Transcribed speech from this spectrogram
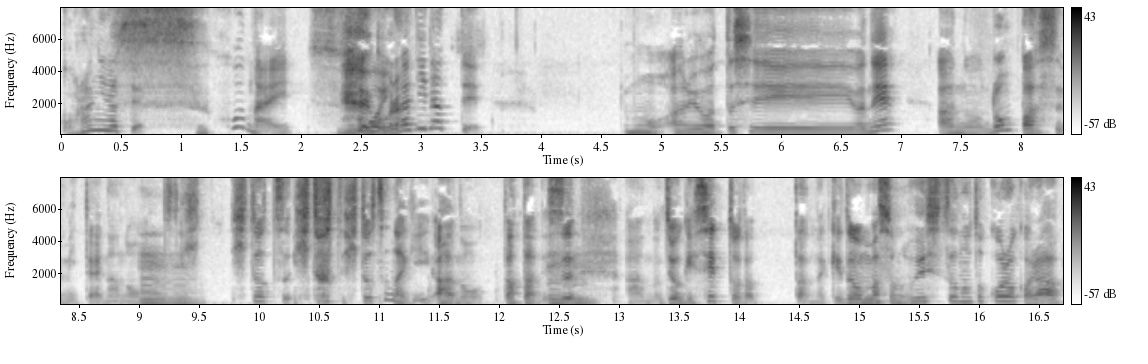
ご覧になって。すごない？すごい。ご覧になって。もうあれ私はねあのロンパスみたいなの、うんうん。ひ一つ一つ一つなぎあのだったんです、うんうん。あの上下セットだったんだけど、まあ、そのウエストのところから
